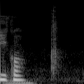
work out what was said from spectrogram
이거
